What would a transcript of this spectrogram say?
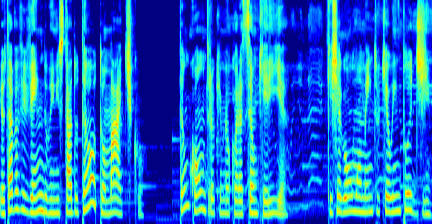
Eu estava vivendo em um estado tão automático, tão contra o que meu coração queria, que chegou um momento que eu implodi.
